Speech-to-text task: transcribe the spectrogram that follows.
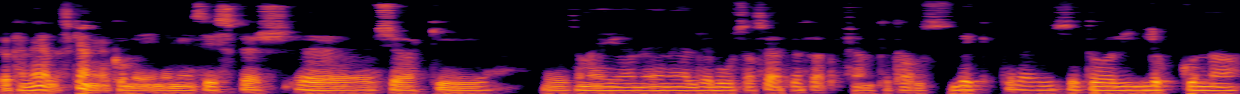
jag kan älska när jag kommer in i min systers eh, kök i, i- som är ju en, en äldre bostadsrätt. Jag tror att det är 50-talsbyggt det där huset och luckorna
